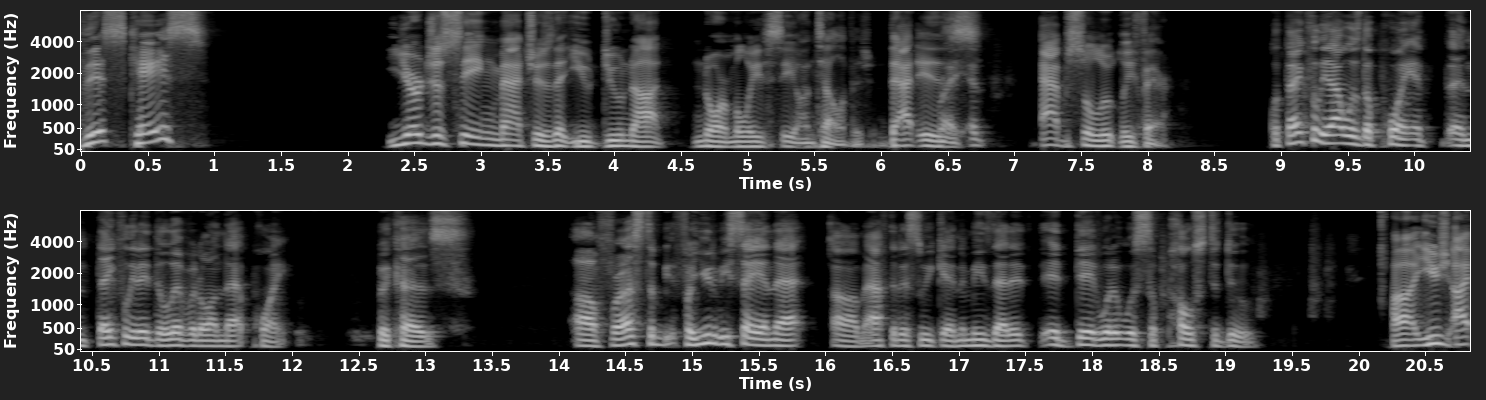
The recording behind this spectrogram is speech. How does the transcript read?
this case, you're just seeing matches that you do not normally see on television. That is Right. And- absolutely fair. Well, thankfully that was the point, and, and thankfully they delivered on that point because uh, for us to be, for you to be saying that um, after this weekend, it means that it it did what it was supposed to do. Uh, you, sh- I,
